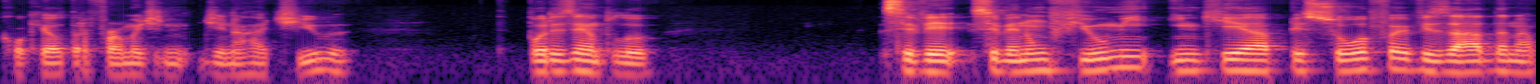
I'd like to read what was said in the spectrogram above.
qualquer outra forma de, de narrativa. Por exemplo, você vê, você vê num filme em que a pessoa foi avisada na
